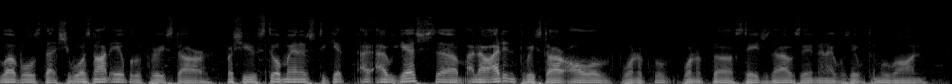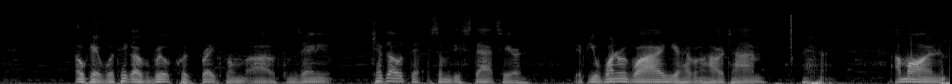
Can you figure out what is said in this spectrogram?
levels that she was not able to three star but she still managed to get I, I guess um, I know I didn't three star all of one of the one of the stages that I was in and I was able to move on. Okay we'll take a real quick break from uh, from Zany. Check out the, some of these stats here. If you're wondering why you're having a hard time I'm on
